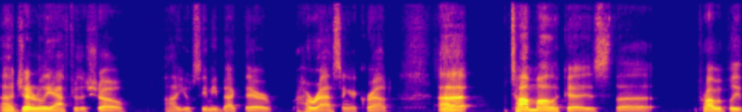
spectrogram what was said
Uh, generally after the show, uh, you'll see me back there harassing a crowd. Uh, Tom Mullica is the probably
